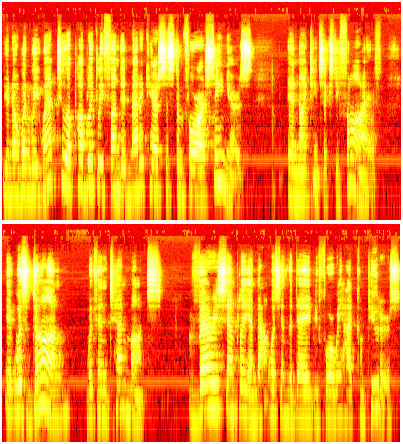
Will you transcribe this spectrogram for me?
You know, when we went to a publicly funded Medicare system for our seniors in 1965, it was done within 10 months, very simply, and that was in the day before we had computers.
